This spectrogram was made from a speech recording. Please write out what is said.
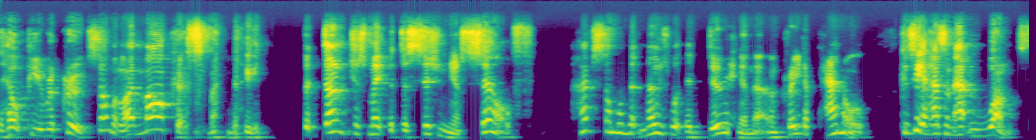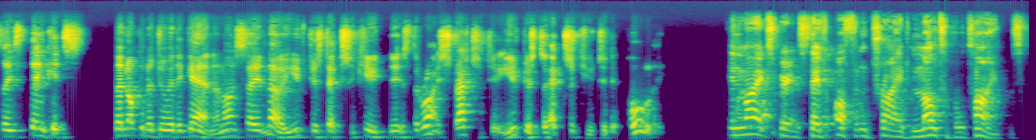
to help you recruit someone like Marcus, maybe. But don't just make the decision yourself. Have someone that knows what they're doing and, and create a panel. Because it hasn't happened once. They think it's they're not going to do it again. And I say, no, you've just executed it's the right strategy. You've just executed it poorly. In my experience, they've often tried multiple times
